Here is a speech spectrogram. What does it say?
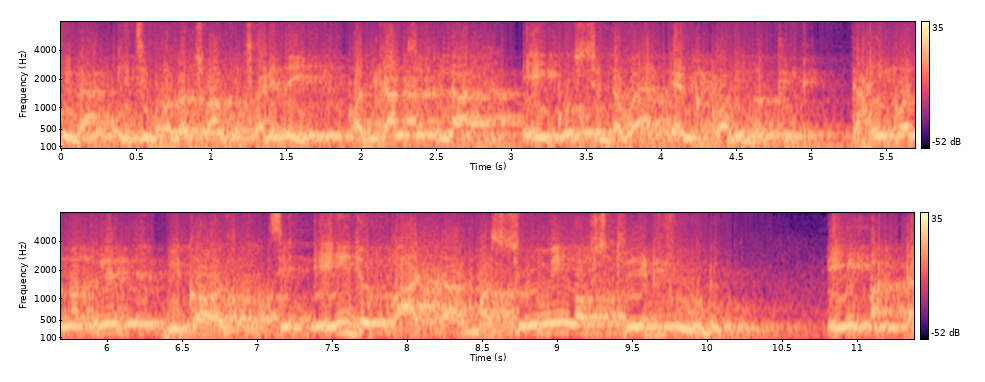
পিলা কিছু ভালো ছুঁকু ছাড়ি দিয়ে অধিকাংশ পিলা এই কোশ্চেনটা আটেম্প করে নথিলে কাহি করে নথিলে বিকজ সে এই যে পার্টটা মশরুমিং অফ স্ট্রিট ফুড এই পার্টটা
